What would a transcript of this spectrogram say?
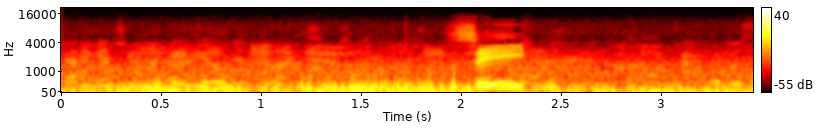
Gotta get you in like a yoga class or something. See, Or just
